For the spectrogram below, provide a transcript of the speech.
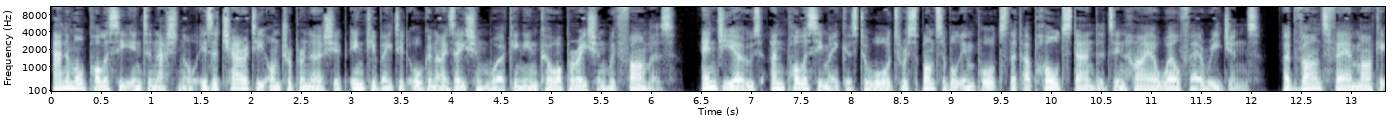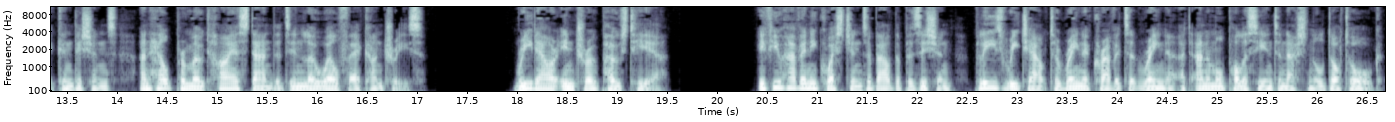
Animal Policy International is a charity entrepreneurship incubated organization working in cooperation with farmers, NGOs, and policymakers towards responsible imports that uphold standards in higher welfare regions, advance fair market conditions, and help promote higher standards in low welfare countries. Read our intro post here. If you have any questions about the position, please reach out to Rainer Kravets at rainer at animalpolicyinternational.org.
